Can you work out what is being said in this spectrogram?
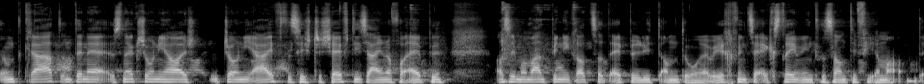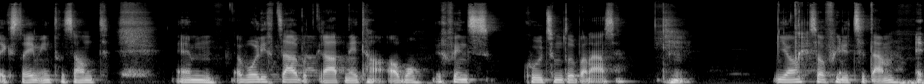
und Geräte. Und dann äh, das nächste, was ich habe, ist Johnny Ive. Das ist der Chefdesigner von Apple. Also im Moment bin ich gerade so die Apple-Leute am Touren. weil Ich finde es eine extrem interessante Firma und extrem interessant. Ähm, obwohl ich selber Gerät nicht habe. Aber ich finde es cool zum drüber lesen. Ja, so viel zu dem. Äh,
